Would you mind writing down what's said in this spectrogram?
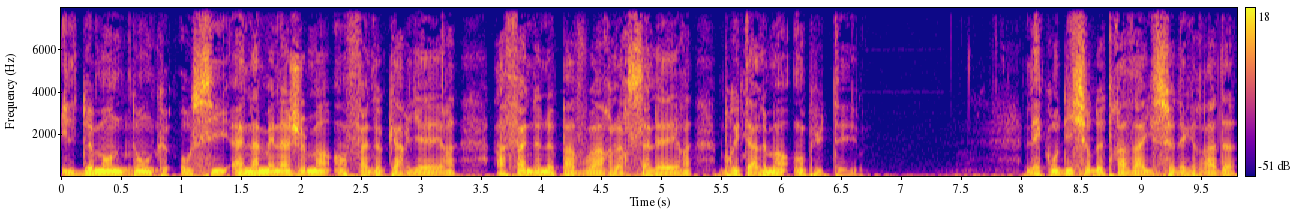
Ils demandent donc aussi un aménagement en fin de carrière afin de ne pas voir leur salaire brutalement amputé. Les conditions de travail se dégradent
